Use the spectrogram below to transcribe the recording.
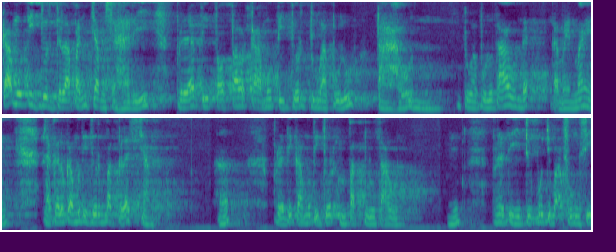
Kamu tidur 8 jam sehari Berarti total kamu tidur 20 tahun 20 tahun nggak main-main lah kalau kamu tidur 14 jam huh? berarti kamu tidur 40 tahun hmm? berarti hidupmu cuma fungsi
